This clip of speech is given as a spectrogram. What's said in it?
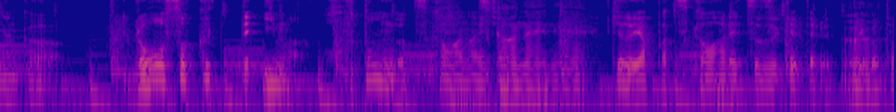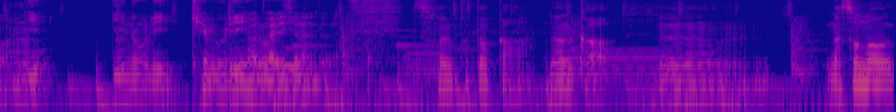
なんかろうそくって今ほとんど使わないじ使ゃんわないね。けどやっぱ使われ続けてるっていうことは、うんうん。い祈り？煙が大事なんじゃないですか。そういうことか。なんかうん。まあその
